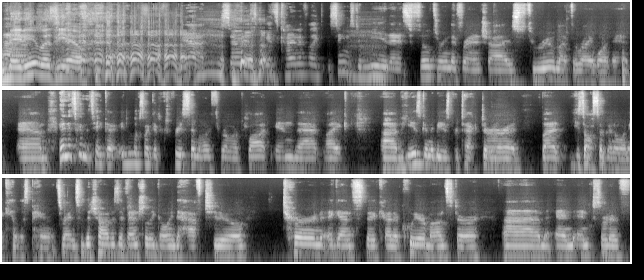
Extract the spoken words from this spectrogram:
Maybe uh, it was you. yeah, so it's, it's, kind of like it seems to me that it's filtering the franchise through let the right one in, um, and it's going to take a. It looks like a pretty similar thriller plot in that like um, he is going to be his protector, and but he's also going to want to kill his parents, right? And so the child is eventually going to have to turn against the kind of queer monster um, and and sort of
